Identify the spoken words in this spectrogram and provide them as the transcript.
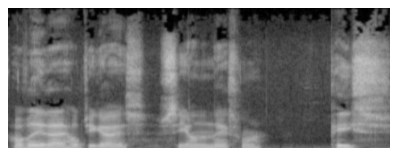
Hopefully that helped you guys. See you on the next one. Peace.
